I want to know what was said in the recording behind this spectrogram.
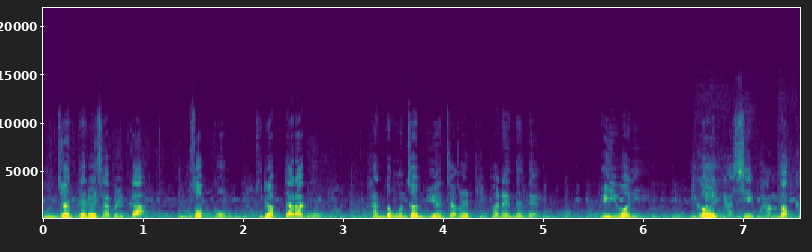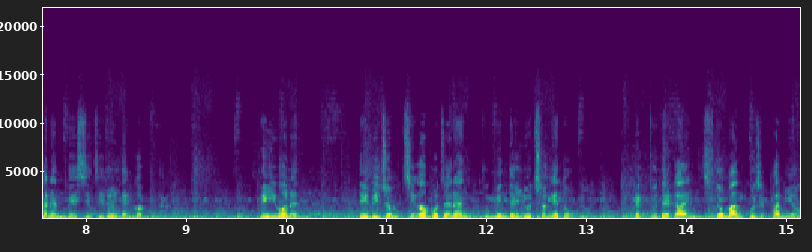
운전대를 잡을까 무섭고 두렵다라고 한동훈 전 위원장을 비판했는데 배 의원이 이걸 다시 반박하는 메시지를 낸 겁니다. 배 의원은 내비 좀 찍어보자는 국민들 요청에도 백두대간 지도만 고집하며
